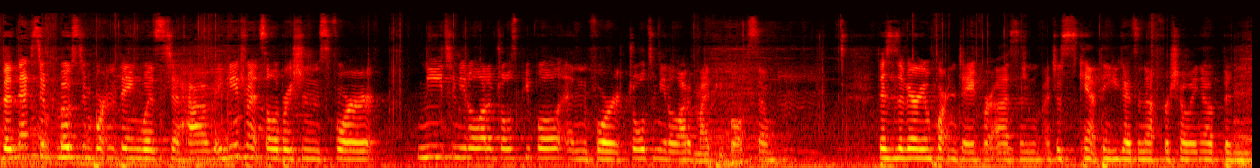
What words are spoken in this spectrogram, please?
the next most important thing was to have engagement celebrations for me to meet a lot of Joel's people and for Joel to meet a lot of my people. So this is a very important day for us, and I just can't thank you guys enough for showing up and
